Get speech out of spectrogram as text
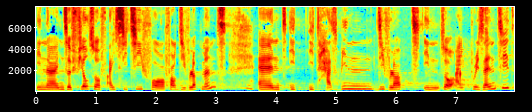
in, uh, in the fields of ICT for, for development, and it, it has been developed in. So I presented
